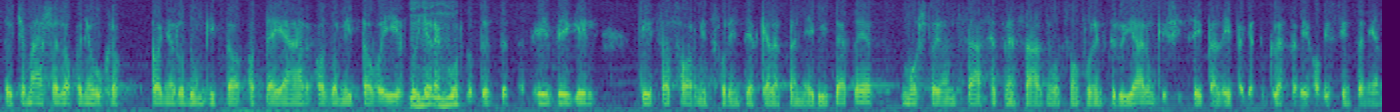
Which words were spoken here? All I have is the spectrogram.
De hogyha más alapanyagokra kanyarodunk, itt a, a tejár az, amit tavaly évben uh-huh. rekordot döntött, tehát év végén 230 forintért kellett venni egy litertejet, most olyan 170-180 forint körül járunk, és így szépen lépegetünk lefelé havi szinten ilyen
